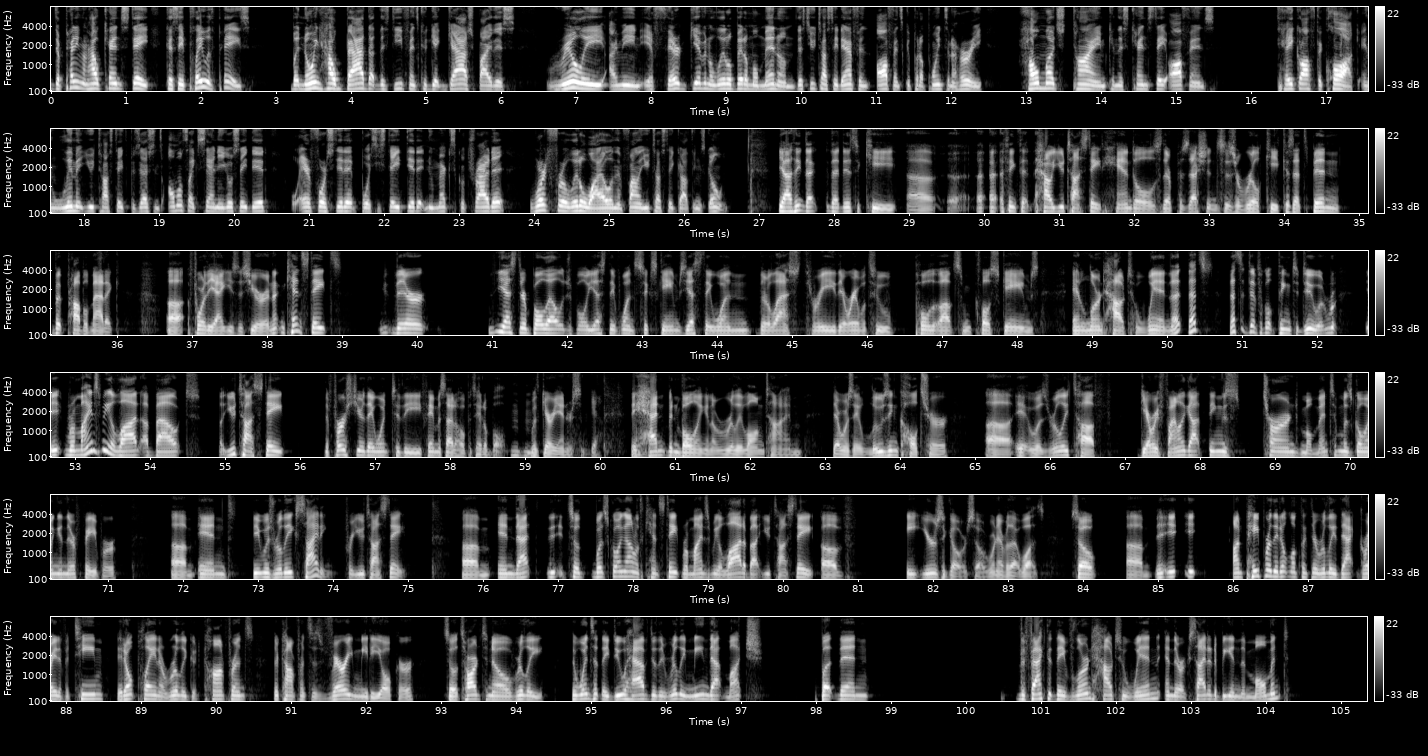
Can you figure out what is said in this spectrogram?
depending on how Kent State, because they play with pace, but knowing how bad that this defense could get gashed by this really, I mean, if they're given a little bit of momentum, this Utah State offense could put up points in a hurry. How much time can this Kent State offense take off the clock and limit Utah State's possessions, almost like San Diego State did, or Air Force did it, Boise State did it, New Mexico tried it, worked for a little while, and then finally Utah State got things going. Yeah, I think that that is a key. Uh, uh, I think that how Utah State handles their possessions is a real key because that's been a bit problematic uh, for the Aggies this year. And Kent State, they're yes, they're bowl eligible. Yes, they've won six games. Yes, they won their last three. They were able to pull out some close games and learned how to win. That that's that's a difficult thing to do. It, it reminds me a lot about Utah State the first year they went to the famous Idaho Potato Bowl mm-hmm. with Gary Anderson. Yeah. They hadn't been bowling in a really long time. There was a losing culture. Uh, it was really tough. Gary finally got things turned. Momentum was going in their favor. Um, and it was really exciting for Utah State. Um, and that, so what's going on with Kent State reminds me a lot about Utah State of eight years ago or so, whenever that was. So um, it, it, on paper, they don't look like they're really that great of a team. They don't play in a really good conference. Their conference is very mediocre. So it's hard to know really the wins that they do have, do they really mean that much? But then the fact that they've learned how to win and they're excited to be in the moment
